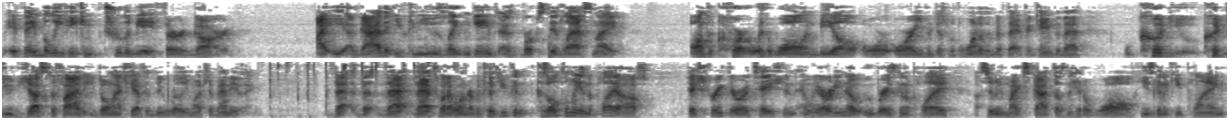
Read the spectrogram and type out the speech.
if they believe he can truly be a third guard, i.e., a guy that you can use late in games, as Brooks did last night, on the court with Wall and Beal, or or even just with one of them, if that if it came to that, could you could you justify that you don't actually have to do really much of anything? That that, that that's what I wonder because you can because ultimately in the playoffs they shrink their rotation, and we already know Oubre is going to play. Assuming Mike Scott doesn't hit a wall, he's going to keep playing.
